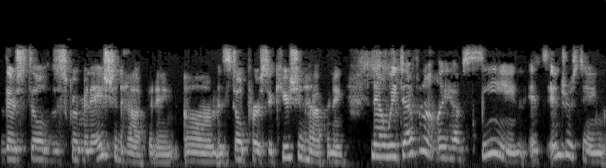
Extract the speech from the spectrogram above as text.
there's still discrimination happening um, and still persecution happening. Now, we definitely have seen, it's interesting,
